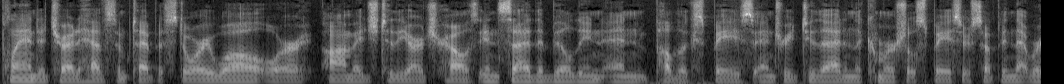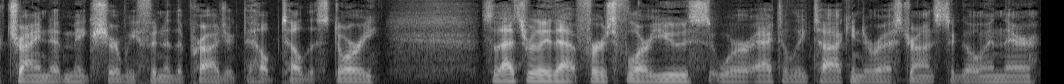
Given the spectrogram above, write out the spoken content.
plan to try to have some type of story wall or homage to the Archer House inside the building and public space entry to that in the commercial space or something that we're trying to make sure we fit into the project to help tell the story. So that's really that first floor use. We're actively talking to restaurants to go in there.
